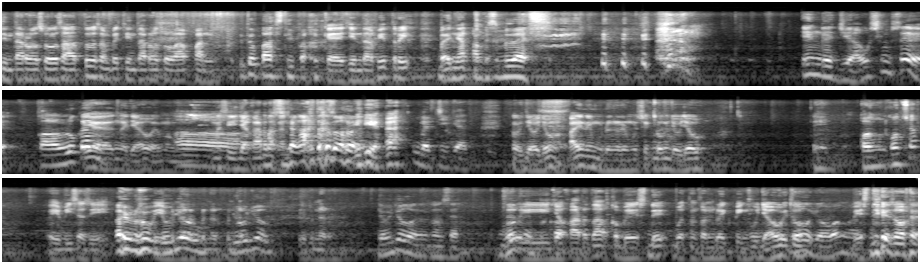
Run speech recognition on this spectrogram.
Cinta Rasul 1 sampai Cinta Rasul 8 itu pasti pak. Kayak Cinta Fitri Banyak. Sampai sebelas. Ya nggak jauh sih maksudnya. Kalau lu kan Iya nggak jauh emang. eh, Masih Jakarta masih kan? Jakarta soalnya. Iya. Bajingan. Kalau jauh-jauh ngapain ya mau dengerin musik dong jauh-jauh? Eh konser konser? Oh iya bisa sih. Ayo lu, Iya jauh-jauh. bener bener Jauh-jauh. Iya bener. Jauh-jauh konser Dari Jakarta ke BSD buat nonton Blackpink. Oh jauh itu. Oh, jauh banget. BSD soalnya.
